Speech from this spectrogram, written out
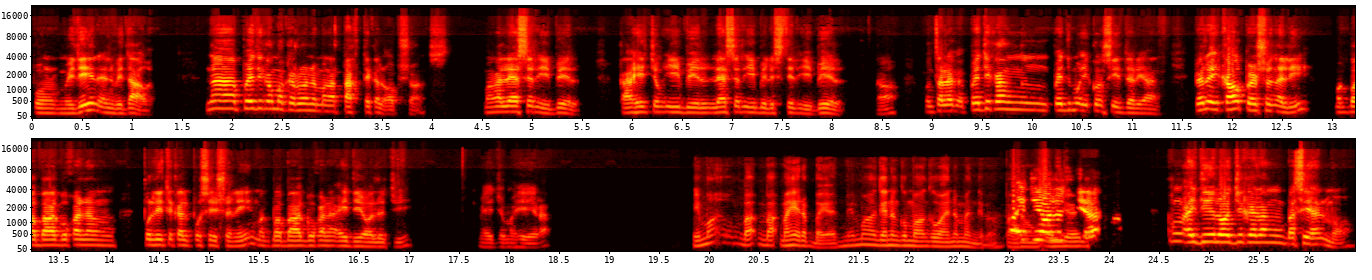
from within and without na pwede kang magkaroon ng mga tactical options, mga lesser evil. Kahit yung evil, lesser evil is still evil, no? Kung talaga pwede kang pwede mo i-consider 'yan. Pero ikaw personally, magbabago ka ng political positioning, magbabago ka ng ideology, medyo mahirap. May mga, ba, ba- mahirap ba 'yun? May mga ganung gumagawa naman, 'di ba? Kung ideology, ah, kung ideology ka lang basihan mo,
